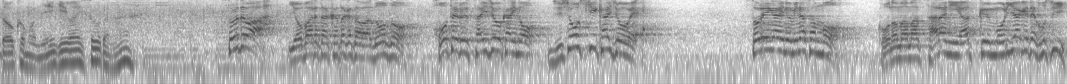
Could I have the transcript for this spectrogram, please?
どこもにぎわいそうだな。それでは呼ばれた方々はどうぞホテル最上階の授賞式会場へ。それ以外の皆さんもこのままさらに熱く盛り上げてほしい。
